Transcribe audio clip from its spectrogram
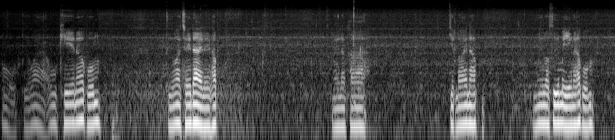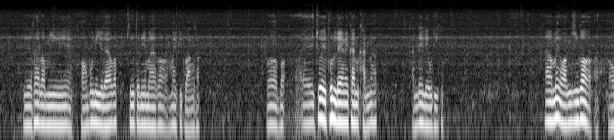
โอ้ถือว่าโอเคนะครับผม ถือว่าใช้ได้เลยครับ ในราคาเจ็ดร้อยนะครับนี่เราซื้อมาเองนะครับผม คือถ้าเรามีของพวกนี้อยู่แล้วครับซื้อตัวนี้มาก็ไม่ผิดหวังครับ ก็ช่วยทุนแรงในการขันนะครับ ขันได้เร็วดีครับ ถ้าไม่ออกจริงก็เอา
